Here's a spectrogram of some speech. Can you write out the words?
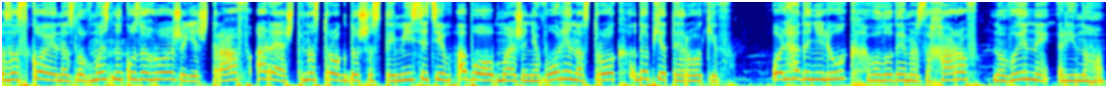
За скоєне зловмиснику загрожує штраф, арешт на строк до 6 місяців або обмеження волі на строк до 5 років. Ольга Данілюк, Володимир Захаров. Новини Рівного.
